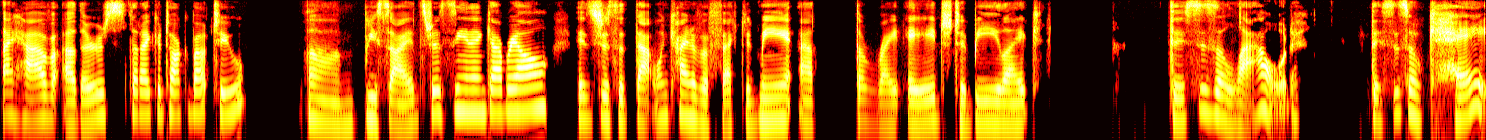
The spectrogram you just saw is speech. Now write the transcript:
I have others that I could talk about too. Um, besides just Xena and Gabrielle, it's just that that one kind of affected me at the right age to be like, this is allowed. This is okay.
